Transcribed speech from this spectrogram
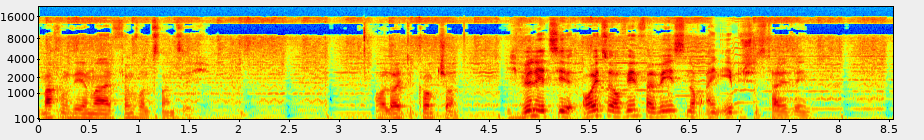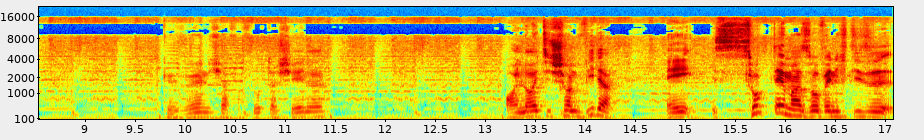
Machen wir mal 25. Oh Leute, kommt schon. Ich will jetzt hier heute auf jeden Fall wenigstens noch ein episches Teil sehen. Gewöhnlicher verfluchter Schädel. Oh Leute, schon wieder. Ey, es zuckt immer so, wenn ich diese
